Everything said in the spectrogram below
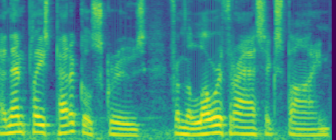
and then placed pedicle screws from the lower thoracic spine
